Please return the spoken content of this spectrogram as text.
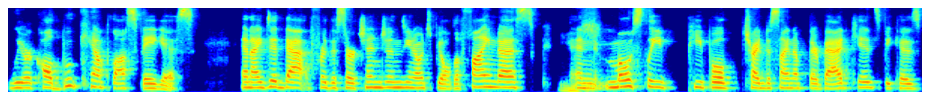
we were called Boot Camp Las Vegas. And I did that for the search engines, you know, to be able to find us. Yes. And mostly people tried to sign up their bad kids because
